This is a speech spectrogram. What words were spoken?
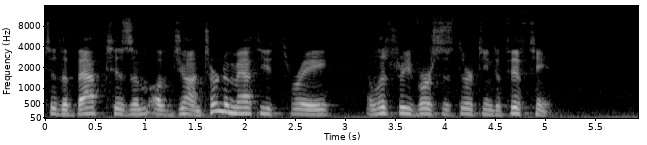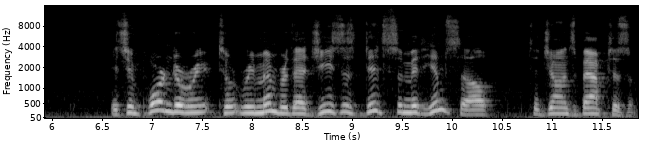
to the baptism of John. Turn to Matthew 3 and let's read verses 13 to 15. It's important to, re- to remember that Jesus did submit himself to John's baptism.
